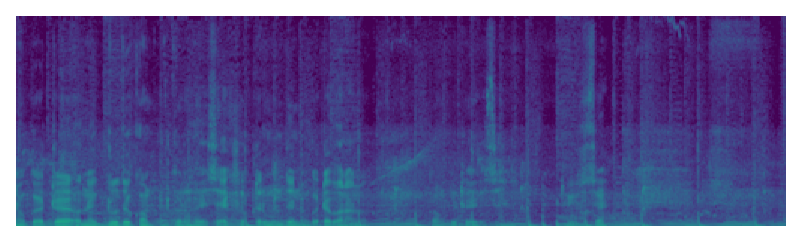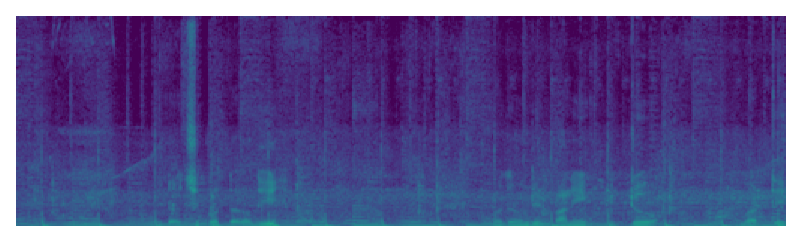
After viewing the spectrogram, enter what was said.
নৌকাটা অনেক দ্রুত কমপ্লিট করা হয়েছে। এক সপ্তাহের মধ্যে নৌকাটা বানানো কমপ্লিট হয়ে গেছে। ঠিক আছে? এটা হচ্ছে পদ্মা নদী। পদ্মা নদীর পানি একটু বাড়তি।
